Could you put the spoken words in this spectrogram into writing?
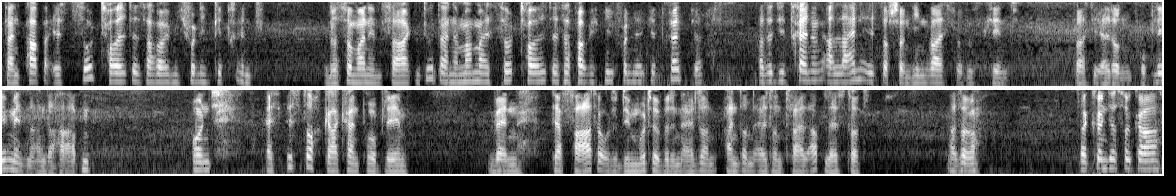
dein Papa ist so toll, deshalb habe ich mich von ihm getrennt. Oder soll man ihm sagen, du, deine Mama ist so toll, deshalb habe ich mich von ihr getrennt. Ja? Also die Trennung alleine ist doch schon Hinweis für das Kind, dass die Eltern ein Problem miteinander haben und es ist doch gar kein Problem, wenn der Vater oder die Mutter über den Eltern, anderen Elternteil ablästert. Also da könnte ja sogar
